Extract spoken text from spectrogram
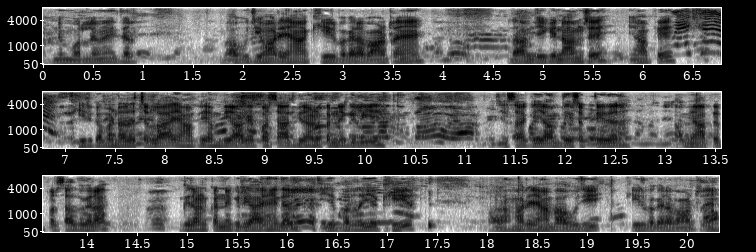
अपने मोहल्ले में, इधर बाबूजी हमारे यहाँ खीर वगैरह बांट रहे हैं, राम जी के नाम से यहाँ पे। खीर का भंडारा चल रहा है, यहाँ पे हम भी आगे प्रसाद ग्रहण करने के लिए। तो जैसा कि आप देख सकते हैं इधर, हम यहाँ पे प्रसाद वगैरह ग्रहण करने के लिए आए हैं इधर। ये बन रही है खीर, और हमारे यहाँ बाबूजी खीर वगैरह बांट रहे हैं।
